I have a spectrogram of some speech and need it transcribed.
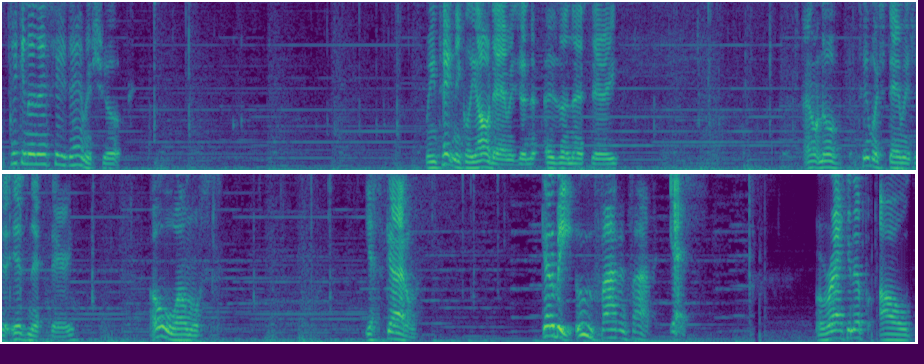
I'm taking unnecessary damage, Shook. I mean, technically all damage is unnecessary. I don't know if too much damage is necessary. Oh, almost. Yes, got him. Gotta be. Ooh, five and five. Yes. We're racking up all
